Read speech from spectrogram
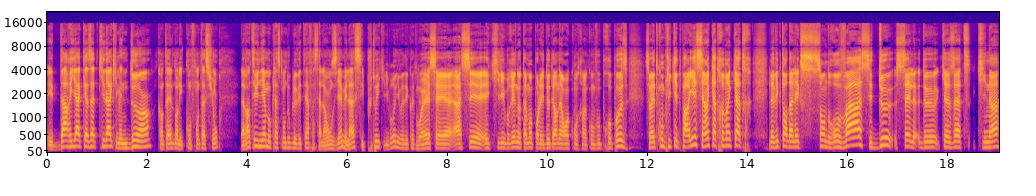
et Daria Kazatkina qui mène 2-1 quant à elle dans les confrontations. La 21e au classement WTA face à la 11e, et là c'est plutôt équilibré au niveau des cotes. Ouais, c'est assez équilibré, notamment pour les deux dernières rencontres hein, qu'on vous propose. Ça va être compliqué de parier, c'est 1,84 la victoire d'Alexandrova, c'est 2 celle de Kazatkina,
